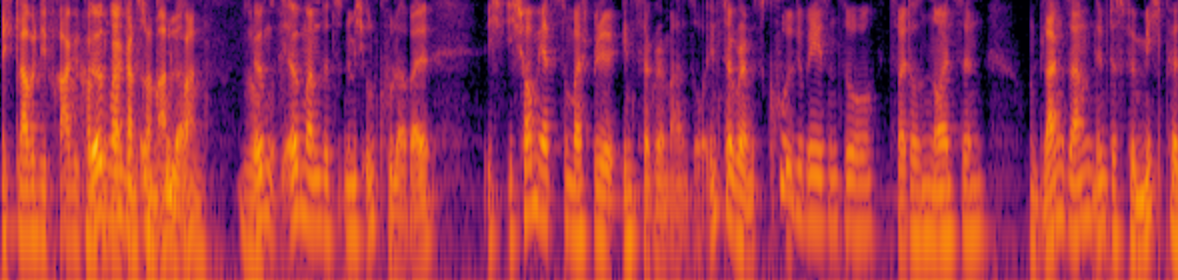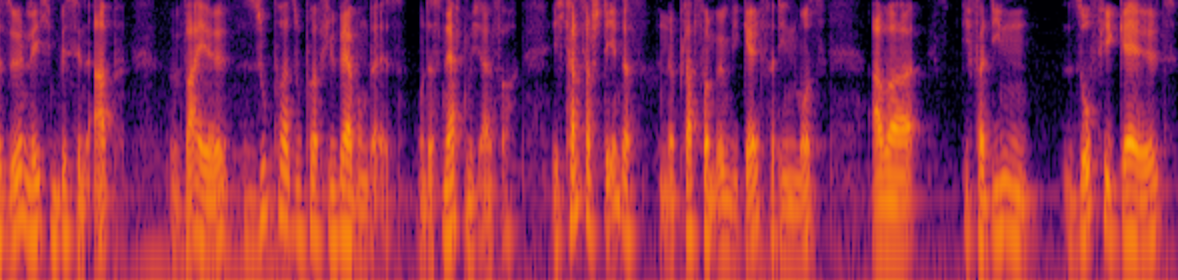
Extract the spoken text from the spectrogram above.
Ich glaube, die Frage kommt sogar ganz am Anfang. So. Irgend, irgendwann wird es nämlich uncooler, weil ich, ich schaue mir jetzt zum Beispiel Instagram an. So. Instagram ist cool gewesen, so 2019. Und langsam nimmt es für mich persönlich ein bisschen ab, weil super, super viel Werbung da ist. Und das nervt mich einfach. Ich kann verstehen, dass eine Plattform irgendwie Geld verdienen muss, aber die verdienen so viel Geld,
